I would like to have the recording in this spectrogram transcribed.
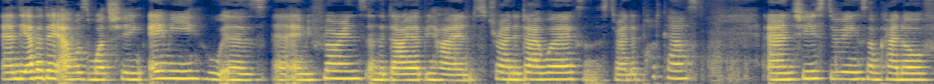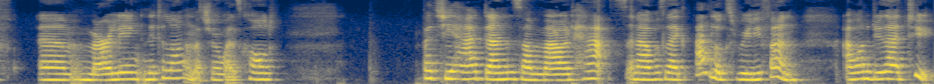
and the other day I was watching Amy, who is uh, Amy Florence and the dyer behind Stranded Dye Works and the Stranded podcast. And she's doing some kind of um, Marling knit along. I'm not sure what it's called. But she had done some marled hats and I was like, that looks really fun. I want to do that too.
